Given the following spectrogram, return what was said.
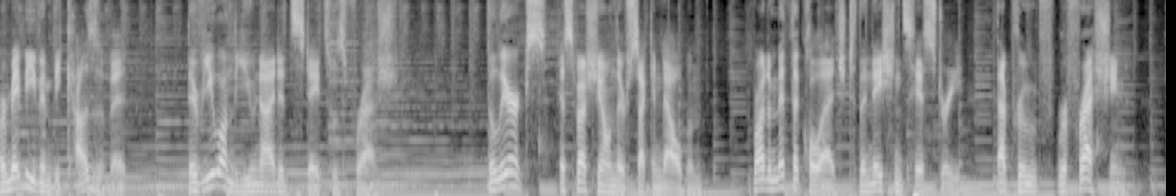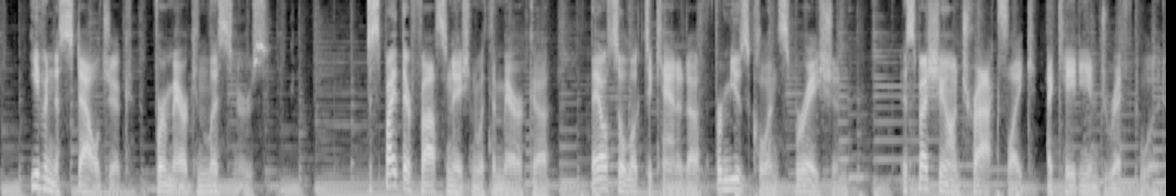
or maybe even because of it, their view on the United States was fresh. The lyrics, especially on their second album, brought a mythical edge to the nation's history that proved refreshing, even nostalgic, for American listeners. Despite their fascination with America, they also looked to Canada for musical inspiration, especially on tracks like Acadian Driftwood.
